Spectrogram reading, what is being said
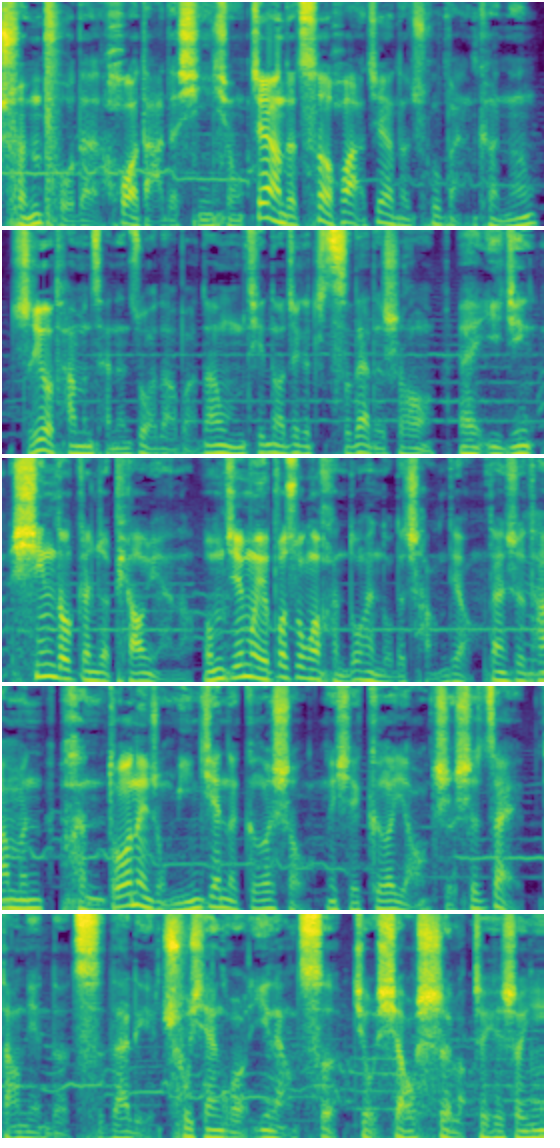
淳朴的豁达的心胸，这样的策划这样的出版，可能只有他们才能做到吧。当我们听到这个磁带的时候，哎，已经心都跟着飘远了。我们节目也播送过很多很多的长调，但是他们很多那种民间的歌手，那些歌谣，只是在当年的磁带里出现过一两次就消失了。这些声音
